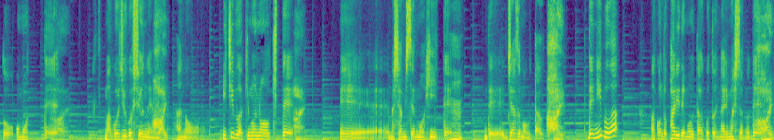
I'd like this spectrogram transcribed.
うと思って、はいまあ、55周年は、はい。あの一部は着物を着て、はい。えーまあ、三味線も弾いてう、ん。でジャズも歌う。はい。で2部は、まあ、今度パリでも歌うことになりましたので、はい。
